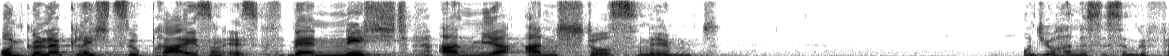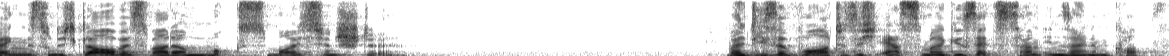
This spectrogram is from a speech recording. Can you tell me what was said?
Und glücklich zu preisen ist, wer nicht an mir Anstoß nimmt. Und Johannes ist im Gefängnis und ich glaube, es war da mucksmäuschenstill. Weil diese Worte sich erstmal gesetzt haben in seinem Kopf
